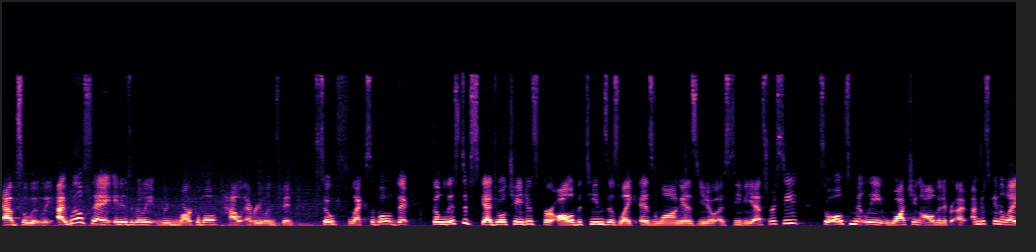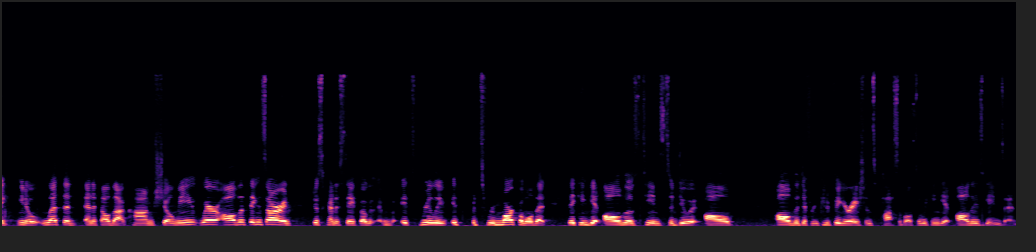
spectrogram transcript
absolutely. I will say it is really remarkable how everyone's been so flexible that the list of schedule changes for all of the teams is like as long as, you know, a CVS receipt. So ultimately, watching all the different, I, am just to like, you know, let the NFL.com show me where all the things are and just kind of stay focused. It's really, it's, it's remarkable that they can get all those teams to do it all all the different configurations possible so we can get all these games in.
